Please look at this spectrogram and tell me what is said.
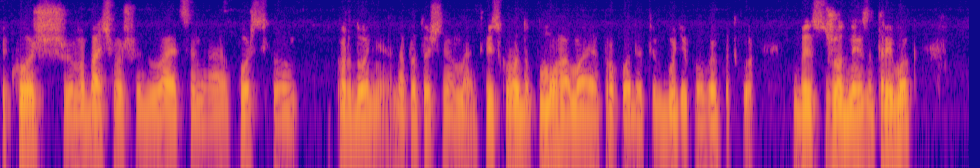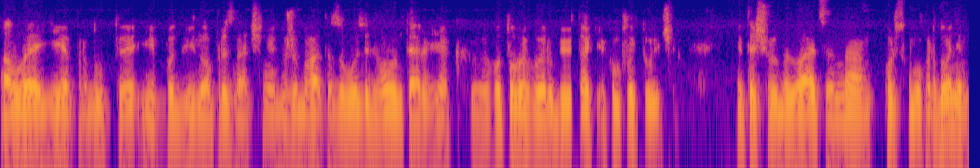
Також ми бачимо, що відбувається на польському кордоні на поточний момент. Військова допомога має проходити в будь-якому випадку без жодних затримок, але є продукти і подвійного призначення. Дуже багато завозять волонтери, як готових виробів, так і комплектуючих. І те, що відбувається на польському кордоні,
